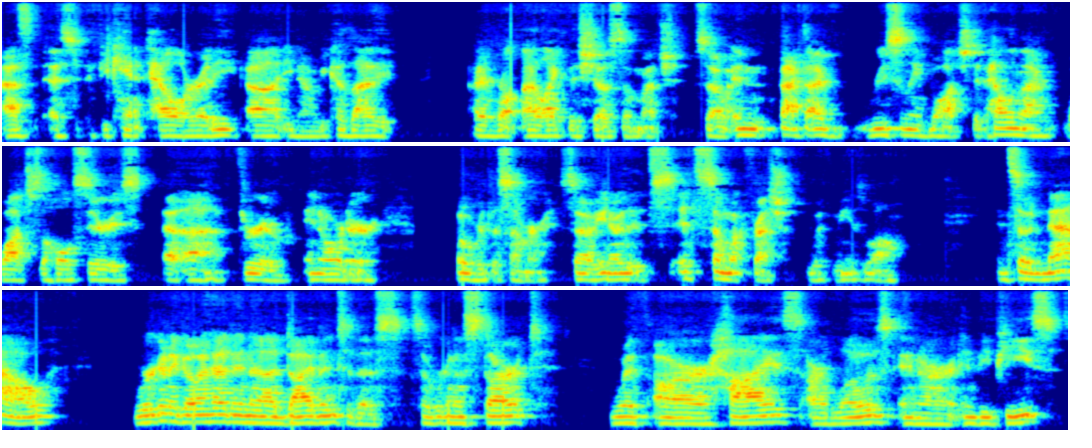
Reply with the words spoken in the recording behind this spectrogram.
as, as if you can't tell already, uh, you know, because I, I I like this show so much. So in fact, I've recently watched it. Helen and I watched the whole series uh, through in order over the summer. So you know, it's it's somewhat fresh with me as well. And so now we're going to go ahead and uh, dive into this. So we're going to start with our highs, our lows, and our MVPs.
